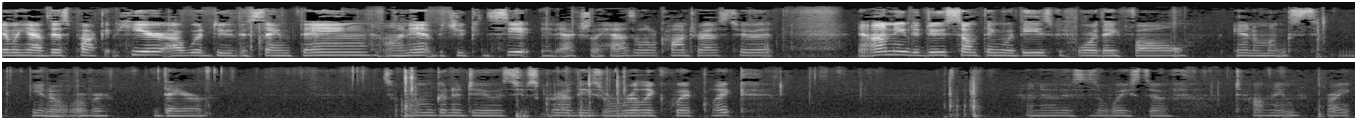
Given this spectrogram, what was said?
Then we have this pocket here. I would do the same thing on it, but you can see it, it actually has a little contrast to it. Now I need to do something with these before they fall in amongst, you know, over there. So all I'm going to do is just grab these really quick, like, I know this is a waste of time, right?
